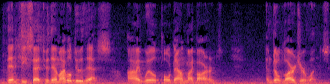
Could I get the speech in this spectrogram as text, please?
Then he said to them, I will do this I will pull down my barns and build larger ones,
